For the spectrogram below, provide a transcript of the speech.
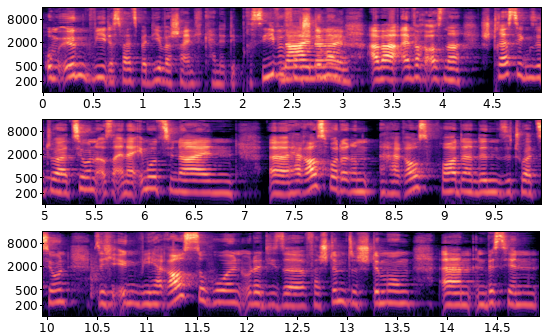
um irgendwie, das war jetzt bei dir wahrscheinlich keine depressive Nein, Verstimmung, nein, nein. aber einfach aus einer stressigen Situation, aus einer emotionalen, äh, herausfordernden, Situation, sich irgendwie herauszuholen oder diese verstimmte Stimmung ähm, ein bisschen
